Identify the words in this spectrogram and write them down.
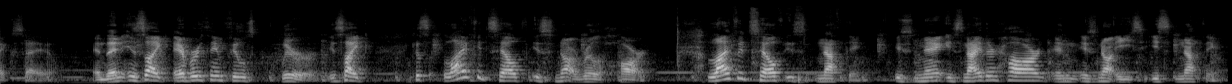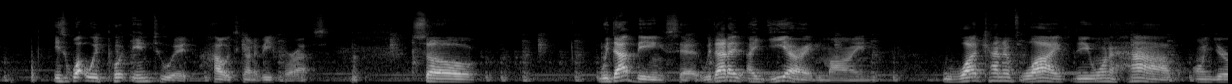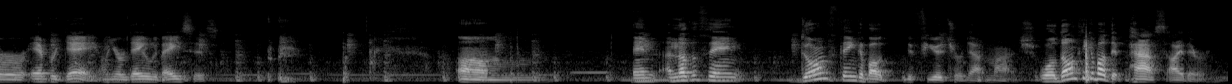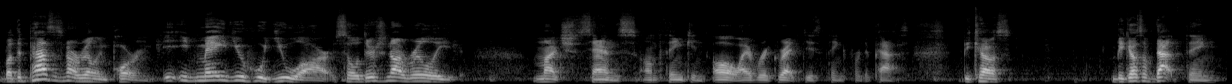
exhale. And then it's like everything feels clearer. It's like, because life itself is not really hard. Life itself is nothing. It's, ne- it's neither hard and it's not easy. It's nothing. It's what we put into it, how it's going to be for us. So, with that being said, with that idea in mind, what kind of life do you want to have on your everyday, on your daily basis? um, and another thing, don't think about the future that much. Well, don't think about the past either. But the past is not really important. It, it made you who you are, so there's not really much sense on thinking, "Oh, I regret this thing for the past," because because of that thing,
